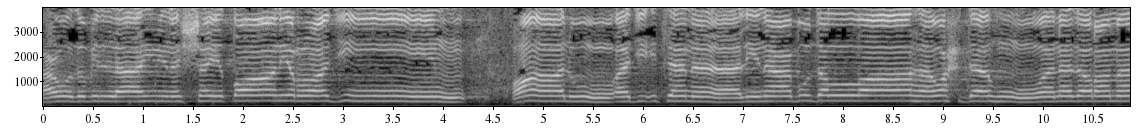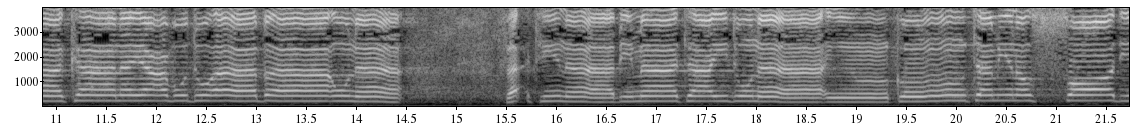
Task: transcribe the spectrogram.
أعوذ بالله من الشيطان الرجيم. قالوا أجئتنا لنعبد الله وحده ونذر ما كان يعبد آباؤنا. فأتنا بما تعدنا إن كنت من الصادقين.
